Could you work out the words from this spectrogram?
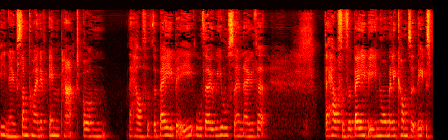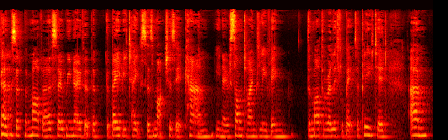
you know, some kind of impact on the health of the baby. Although we also know that the health of the baby normally comes at the expense of the mother. So we know that the, the baby takes as much as it can, you know, sometimes leaving the mother a little bit depleted. Um,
